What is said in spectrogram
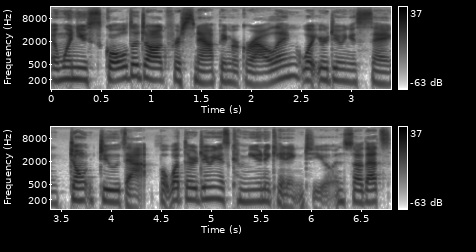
And when you scold a dog for snapping or growling, what you're doing is saying, don't do that. But what they're doing is communicating to you. And so that's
